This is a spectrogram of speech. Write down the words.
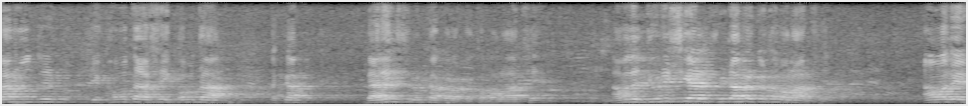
প্রধানমন্ত্রীর যে ক্ষমতা সেই ক্ষমতা একটা ব্যালেন্স রক্ষা করার কথা বলা আছে। আমাদের জুডিশিয়াল ফ্রিডমের কথা বলা আছে। আমাদের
